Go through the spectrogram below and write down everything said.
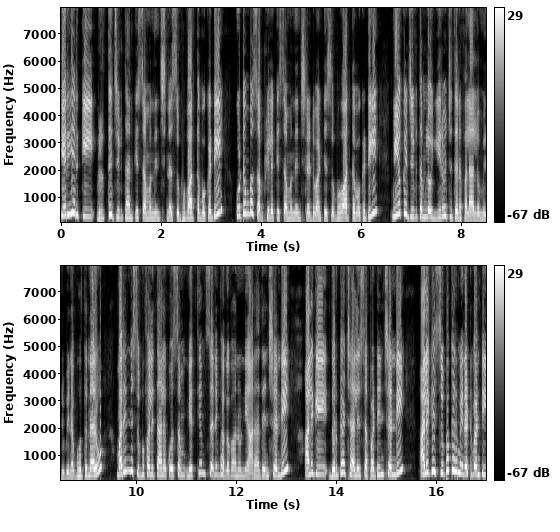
కెరియర్కి వృత్తి జీవితానికి సంబంధించిన శుభవార్త ఒకటి కుటుంబ సభ్యులకి సంబంధించినటువంటి శుభవార్త ఒకటి మీ యొక్క జీవితంలో ఈ రోజు దిన ఫలాల్లో మీరు వినబోతున్నారు. మరిన్ని శుభ ఫలితాల కోసం నిత్యం శని భగవాను ఆరాధించండి. అలాగే దుర్గా చాలీస పఠించండి. అలాగే శుభకరమైనటువంటి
